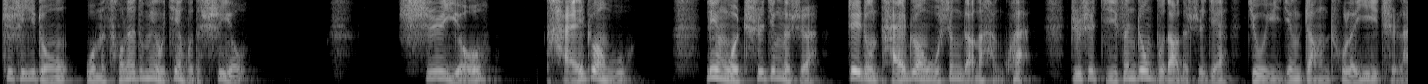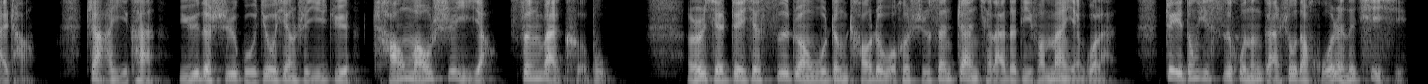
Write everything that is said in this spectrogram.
这是一种我们从来都没有见过的尸油。尸油，苔状物。令我吃惊的是，这种苔状物生长的很快，只是几分钟不到的时间，就已经长出了一尺来长。乍一看，鱼的尸骨就像是一具长毛尸一样，分外可怖。而且这些丝状物正朝着我和十三站起来的地方蔓延过来。这东西似乎能感受到活人的气息。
